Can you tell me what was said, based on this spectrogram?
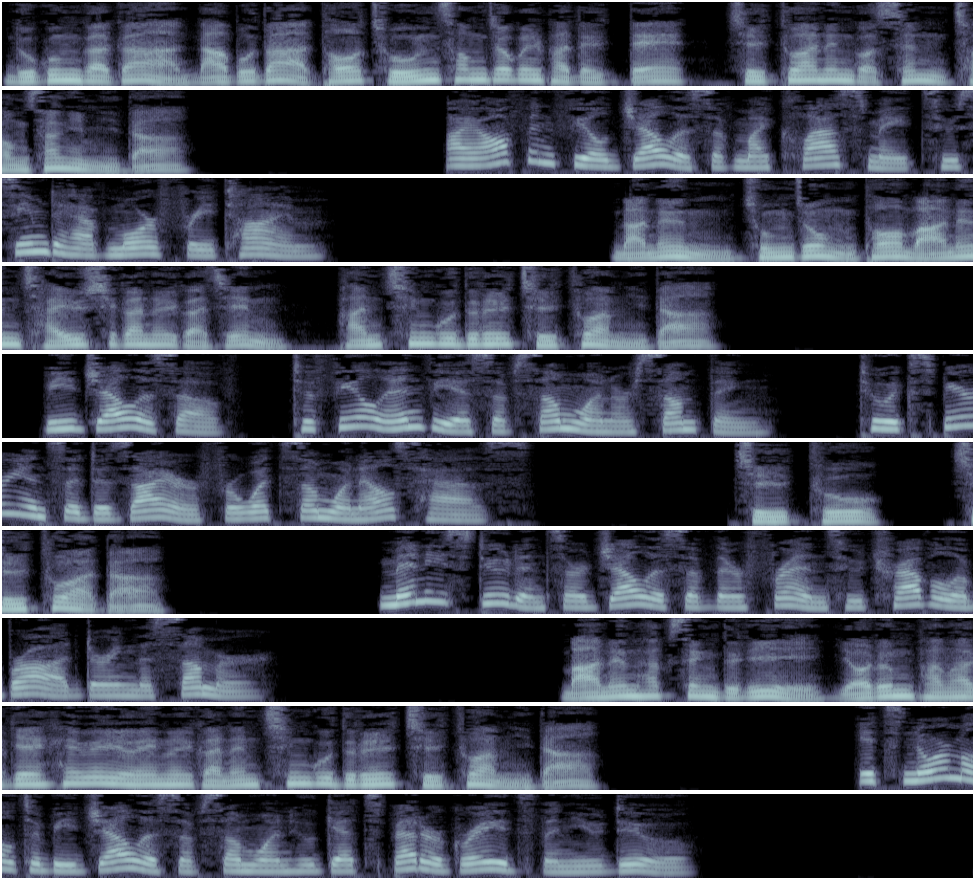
누군가가 나보다 더 좋은 성적을 받을 때 질투하는 것은 정상입니다. I often feel jealous of my classmates who seem to have more free time. 나는 종종 더 많은 자유시간을 가진 반 친구들을 질투합니다. Be jealous of, to feel envious of someone or something. To experience a desire for what someone else has. 질투, 질투하다. Many students are jealous of their friends who travel abroad during the summer. 많은 학생들이 여름 방학에 해외여행을 가는 친구들을 질투합니다. It's normal to be jealous of someone who gets better grades than you do.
